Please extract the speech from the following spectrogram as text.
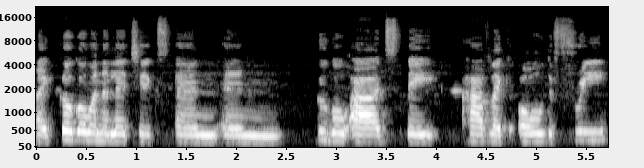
like Google Analytics and and Google Ads. They have like all the free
